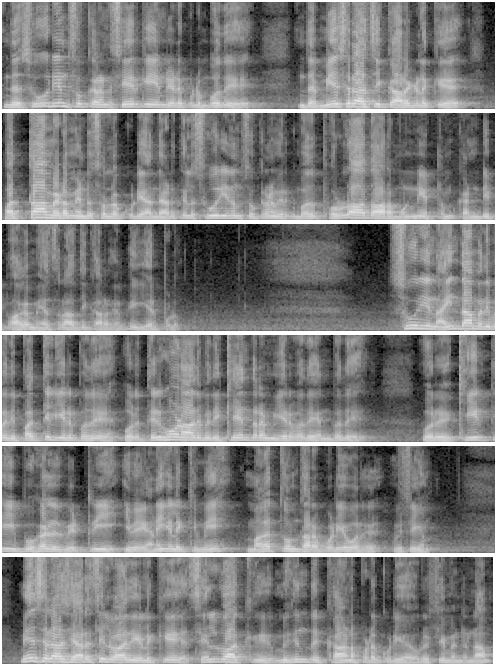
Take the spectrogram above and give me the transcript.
இந்த சூரியன் சுக்கிரன் சேர்க்கை என்று ஏற்படும் போது இந்த மேசராசிக்காரர்களுக்கு பத்தாம் இடம் என்று சொல்லக்கூடிய அந்த இடத்துல சூரியனும் சுக்கரனும் இருக்கும்போது பொருளாதார முன்னேற்றம் கண்டிப்பாக மேசராசிக்காரர்களுக்கு ஏற்படும். சூரியன் ஐந்தாம் அதிபதி பத்தில் இருப்பது ஒரு திருகோணாதிபதி கேந்திரம் ஏறுவது என்பது ஒரு கீர்த்தி புகழ் வெற்றி இவை அனைகளுக்குமே மகத்துவம் தரக்கூடிய ஒரு விஷயம். மேசராசி அரசியல்வாதிகளுக்கு செல்வாக்கு மிகுந்து காணப்படக்கூடிய ஒரு விஷயம் என்று நாம்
